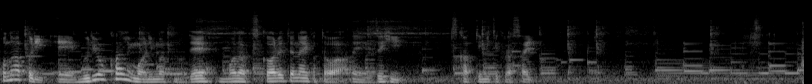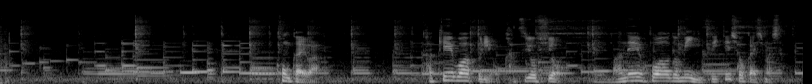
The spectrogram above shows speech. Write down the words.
このアプリ、えー、無料会員もありますので、まだ使われてない方は、えー、ぜひ使ってみてください。今回は家計簿アプリを活用しよう、マネーフォワードミーについて紹介しました。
